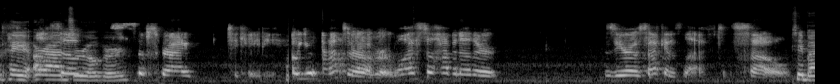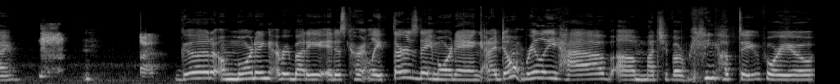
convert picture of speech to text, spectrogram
Okay, our also, ads are over. Subscribe to Katie. Oh, your ads are over. Well, I still have another zero seconds left, so. Say bye. Bye. Good morning, everybody. It is currently Thursday morning, and I don't really have um, much of a reading update for you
